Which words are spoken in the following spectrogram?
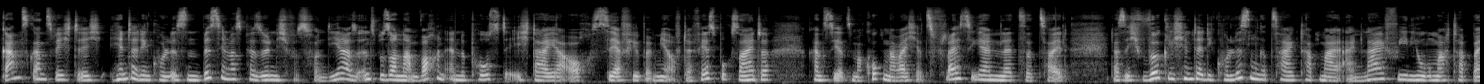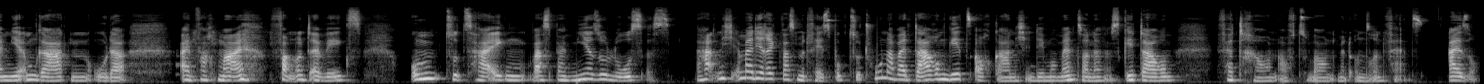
Ganz, ganz wichtig, hinter den Kulissen ein bisschen was Persönliches von dir. Also insbesondere am Wochenende poste ich da ja auch sehr viel bei mir auf der Facebook-Seite. Kannst du jetzt mal gucken, da war ich jetzt fleißiger in letzter Zeit, dass ich wirklich hinter die Kulissen gezeigt habe, mal ein Live-Video gemacht habe bei mir im Garten oder einfach mal von unterwegs, um zu zeigen, was bei mir so los ist. Hat nicht immer direkt was mit Facebook zu tun, aber darum geht's auch gar nicht in dem Moment, sondern es geht darum, Vertrauen aufzubauen mit unseren Fans. Also,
